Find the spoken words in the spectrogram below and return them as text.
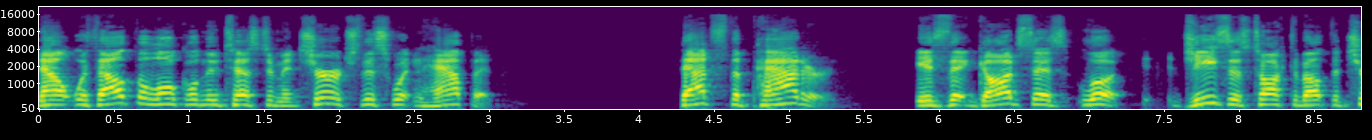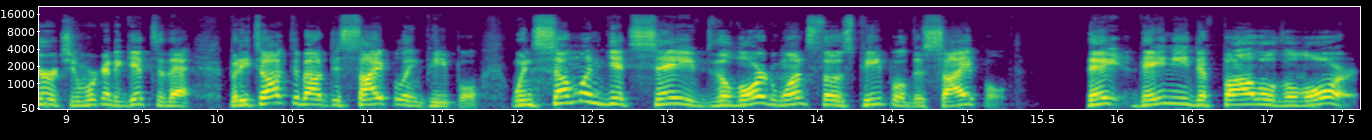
Now, without the local New Testament church, this wouldn't happen. That's the pattern is that God says, look, Jesus talked about the church, and we're going to get to that, but he talked about discipling people. When someone gets saved, the Lord wants those people discipled. They, they need to follow the Lord.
